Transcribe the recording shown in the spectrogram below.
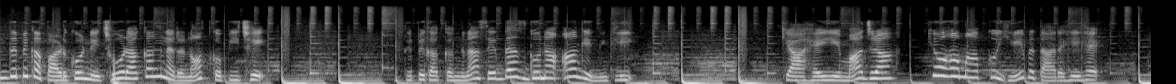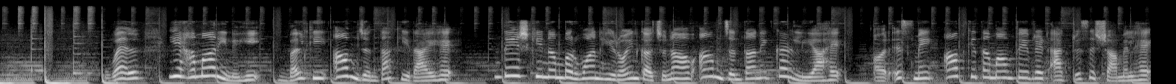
दीपिका पाडुकोण ने छोड़ा कंगना रनौत को पीछे। दीपिका कंगना से 10 गुना आगे निकली। क्या है ये माजरा? क्यों हम आपको ये बता रहे हैं? वेल well, ये हमारी नहीं बल्कि आम जनता की राय है। देश की नंबर वन हीरोइन का चुनाव आम जनता ने कर लिया है। और इसमें आपके तमाम फेवरेट एक्ट्रेसेस शामिल है।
